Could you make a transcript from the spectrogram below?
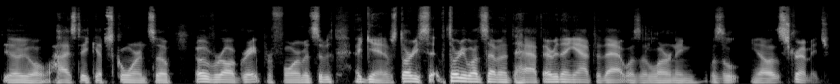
you know, Ohio State kept scoring. So overall, great performance. It was again, it was 30, 31 seven at the half. Everything after that was a learning, was a you know a scrimmage.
